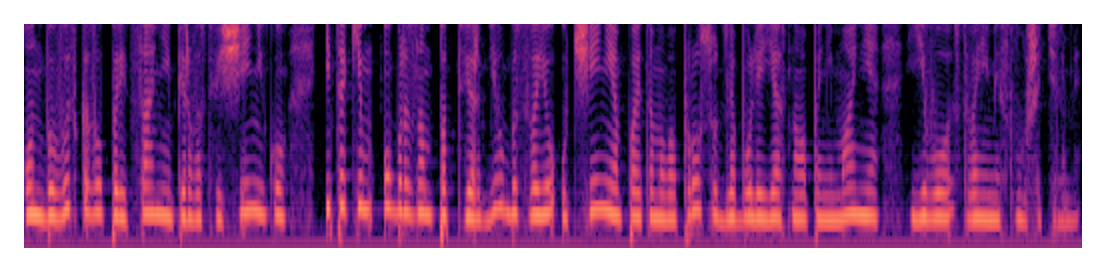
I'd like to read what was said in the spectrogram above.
он бы высказал порицание первосвященнику и таким образом подтвердил бы свое учение по этому вопросу для более ясного понимания его своими слушателями.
